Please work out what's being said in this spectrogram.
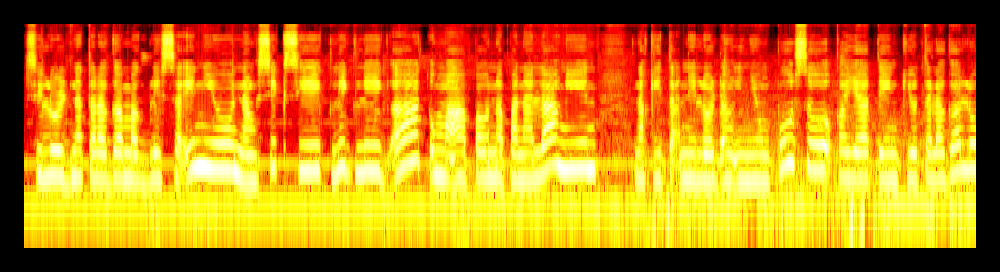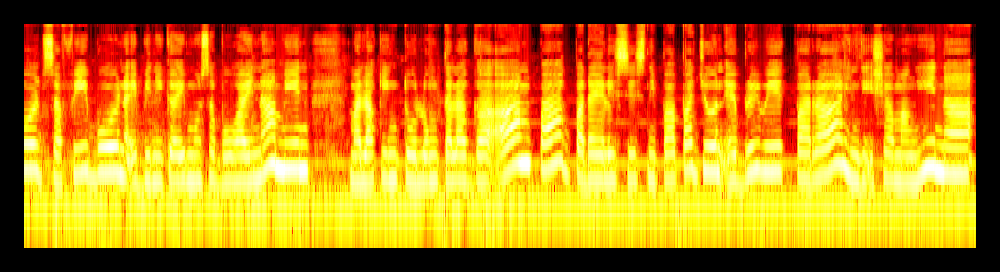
Si Lord na talaga mag-bless sa inyo ng siksik, liglig at umaapaw na panalangin. Nakita ni Lord ang inyong puso, kaya thank you talaga Lord sa favor na ibinigay mo sa buhay namin. Malaking tulong talaga ang pagpadialysis ni Papa John every week para hindi siya manghina.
